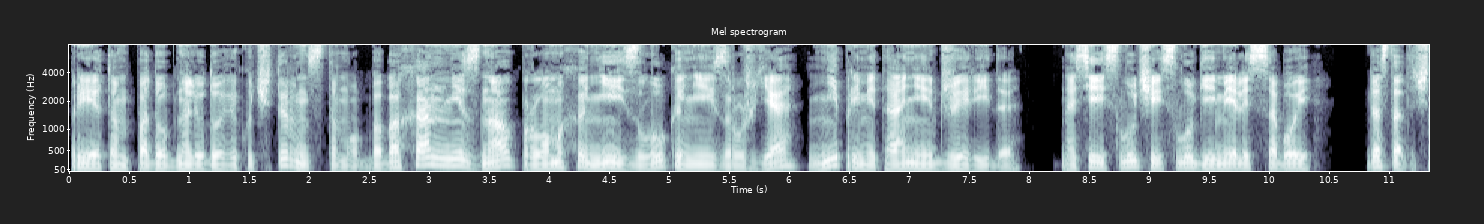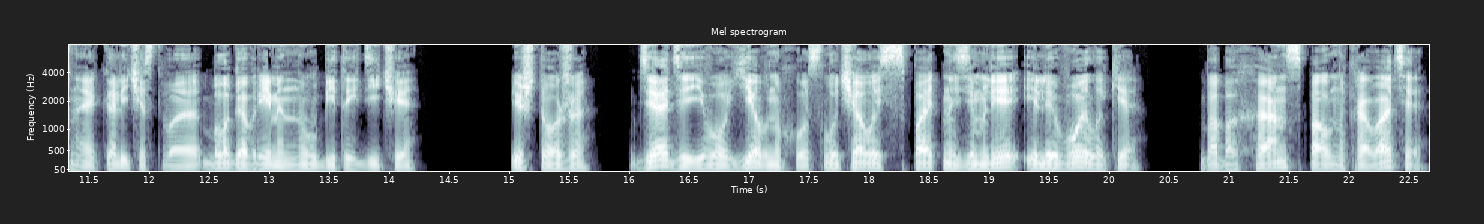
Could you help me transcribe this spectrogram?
При этом, подобно Людовику XIV, Бабахан не знал промаха ни из лука, ни из ружья, ни при метании джерида. На сей случай слуги имели с собой достаточное количество благовременно убитой дичи. И что же? Дяде его, Евнуху, случалось спать на земле или войлоке. Бабахан спал на кровати,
